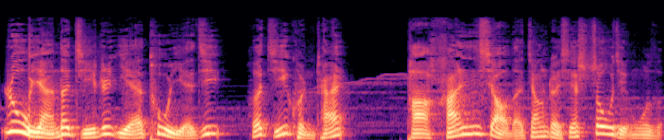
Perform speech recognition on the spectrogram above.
入眼的几只野兔、野鸡和几捆柴，他含笑的将这些收进屋子。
